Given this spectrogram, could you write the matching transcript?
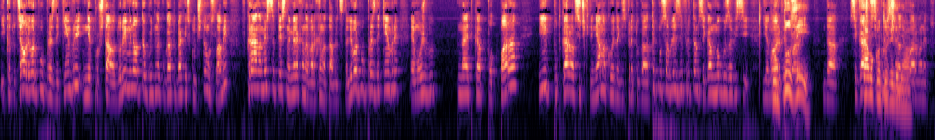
И като цяло Ливърпул през декември не прощава. Дори миналата година, когато бяха изключително слаби, края на месеца те се намираха на върха на таблицата. Ливърпул през декември е може би най-така под пара и подкарва всичките. Няма кой да ги спре тогава. Тък му са влезли в ритъм, сега много зависи. Януари, Контузии. Да. Сега Само ще си контузии да натоварването.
